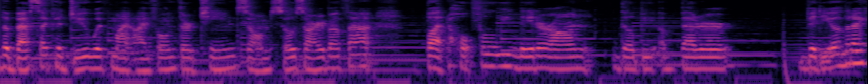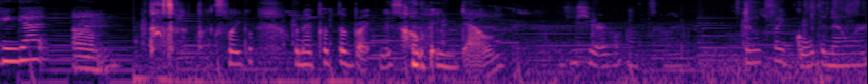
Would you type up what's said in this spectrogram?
the best I could do with my iPhone 13, so I'm so sorry about that. But hopefully later on there'll be a better video that I can get. Um, that's what it looks like when I put the brightness all the way down. You hear it outside. It looks like golden hour.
